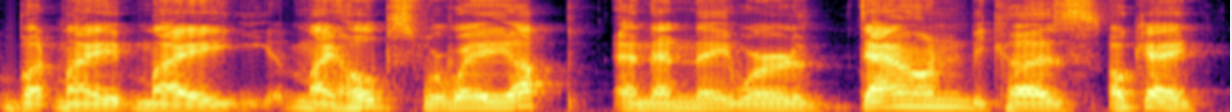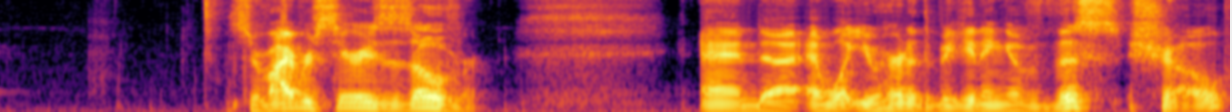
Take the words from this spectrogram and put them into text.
but my my my hopes were way up, and then they were down because okay, Survivor Series is over. And uh, and what you heard at the beginning of this show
